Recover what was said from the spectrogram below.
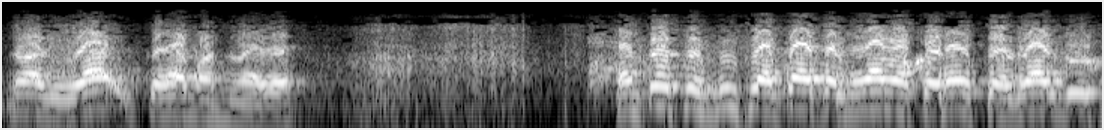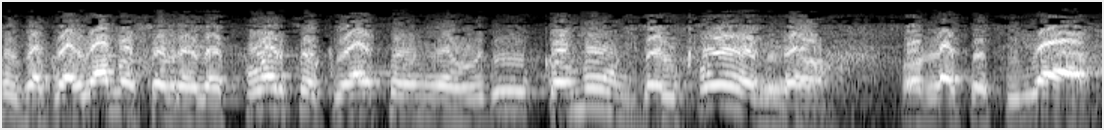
no había y quedamos nueve. Entonces dice acá, terminamos con esto, el Rab dice, ya que hablamos sobre el esfuerzo que hace un yehudí común del pueblo por la tefilá,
